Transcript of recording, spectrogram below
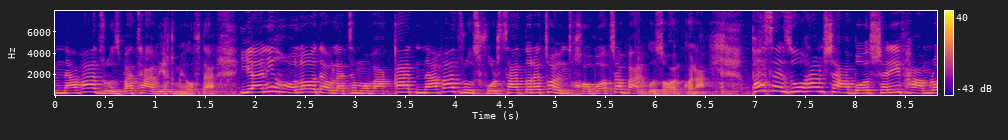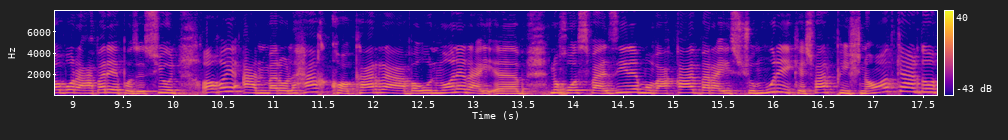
90 روز به تعویق میفته یعنی حالا دولت موقت 90 روز فرصت داره تا انتخابات را برگزار کنه پس از او هم شهباز شریف همراه با رهبر اپوزیسیون آقای انورالحق کاکر را به عنوان نخست وزیر موقت به رئیس جمهور کشور پیشنهاد کرد و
